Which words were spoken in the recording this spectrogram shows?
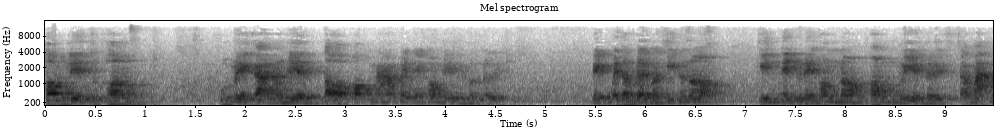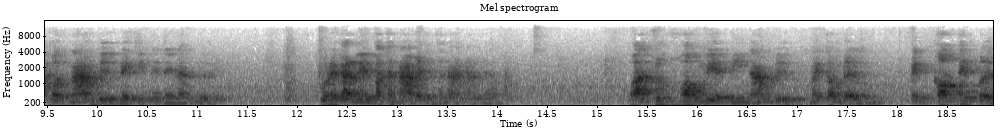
ห้องเรียนทุกห้อง ผู้อำนวยการโรงเรียนต่อก๊อกน้ำไปในห้องเรียนหมดเลย เด็กไม่ต้องเดินมากินข้างนอก กินในอยู่ในห้องน้องห้องเรียนเลย สามารถกดน้ำดื่มได้กินในในนั้นเลย ผู้อำนการเรียนพัฒนาไปถึงขนาดนั้นแล้วว่าทุกห้องเรียนมีน้ำดื่มไม่ต้องเดิน เป็นก๊อกให้เปิด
